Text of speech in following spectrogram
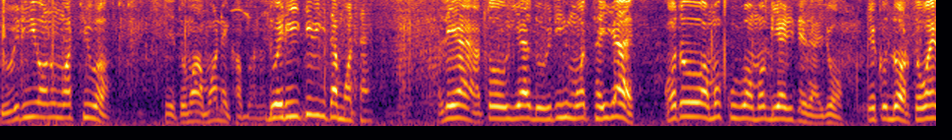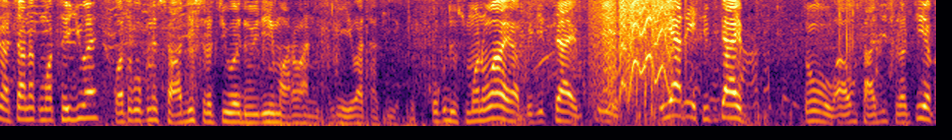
દોઈડી ઓનું મોત થયું. એ તો માં મને ખબર દોઈડી કેવી રીતે મોત થાય? અલે આ તો યાર દોઈડી મોત થઈ જાય. કો તો અમુક કુવો અમુક બે રીતે થાય જો. એક દોડતો હોય ને અચાનક મત થઈ ગયું હોય કો તો કોઈકને સાજિશ રચી હોય દોરી મારવાની. એ વાત સાચી. કોક દુશ્મન હોય બીજી સાહેબ એ યાર એ યાર સાહેબ. તો આવું સાજિશ રચી એક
